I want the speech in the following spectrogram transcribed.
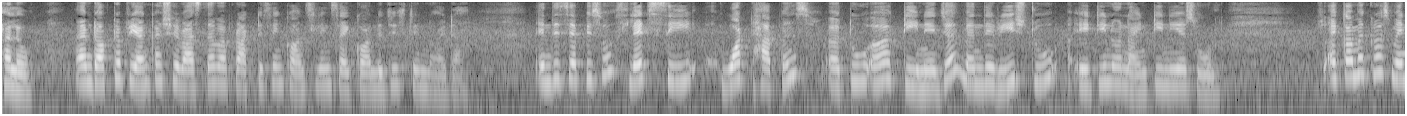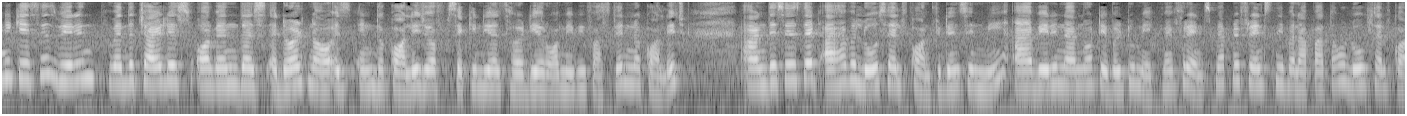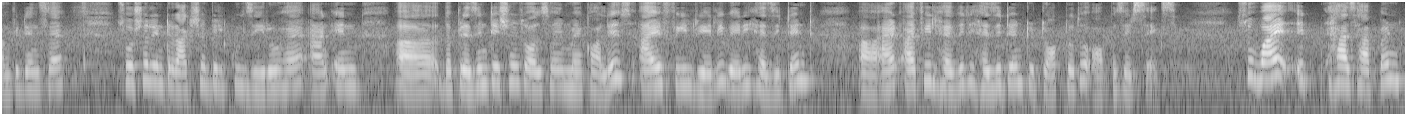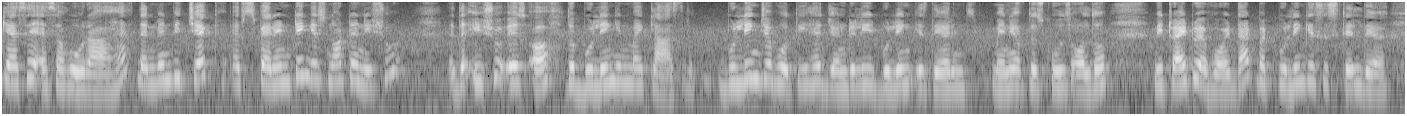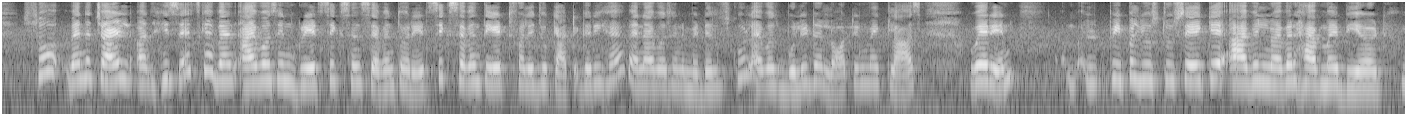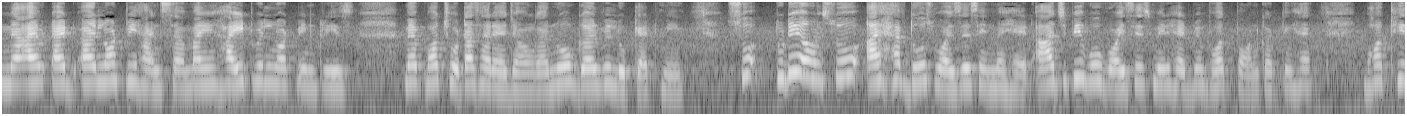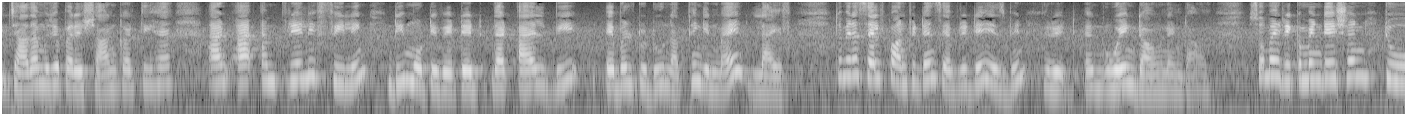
Hello, I'm Dr. Priyanka Srivastava, a practicing counseling psychologist in Noida. In this episode, let's see what happens uh, to a teenager when they reach to 18 or 19 years old. So I come across many cases wherein when the child is or when this adult now is in the college of second year, third year, or maybe first year in a college, and this is that I have a low self confidence in me, uh, wherein I am not able to make my friends. मैं अपने friends नहीं बना पाता हूँ low self confidence है social interaction बिल्कुल zero है and in uh, the presentations also in my college I feel really very hesitant uh, and I feel heavy, hesitant to talk to the opposite sex. So why it has happen कैसे ऐसा हो रहा है? Then when we check parenting is not an issue the issue is of the bullying in my class bullying जब होती है generally bullying is there in many of the schools although we try to avoid that but bullying is still there so when a child he says के when I was in grade six and seventh और eight six seventh eighth वाले जो category है when I was in middle school I was bullied a lot in my class where in people used to say कि I will never have my beard I, I, will not be handsome my height will not be increase मैं बहुत छोटा सा रह जाऊँगा no girl will look at me so today also I have those voice in my head आज भी वो voice मेरे हेड में बहुत पॉन करती हैं, बहुत ही ज़्यादा मुझे परेशान करती हैं and I am really feeling demotivated that I'll be able to do nothing in my life तो मेरा self confidence every day is been going down and down so my recommendation to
